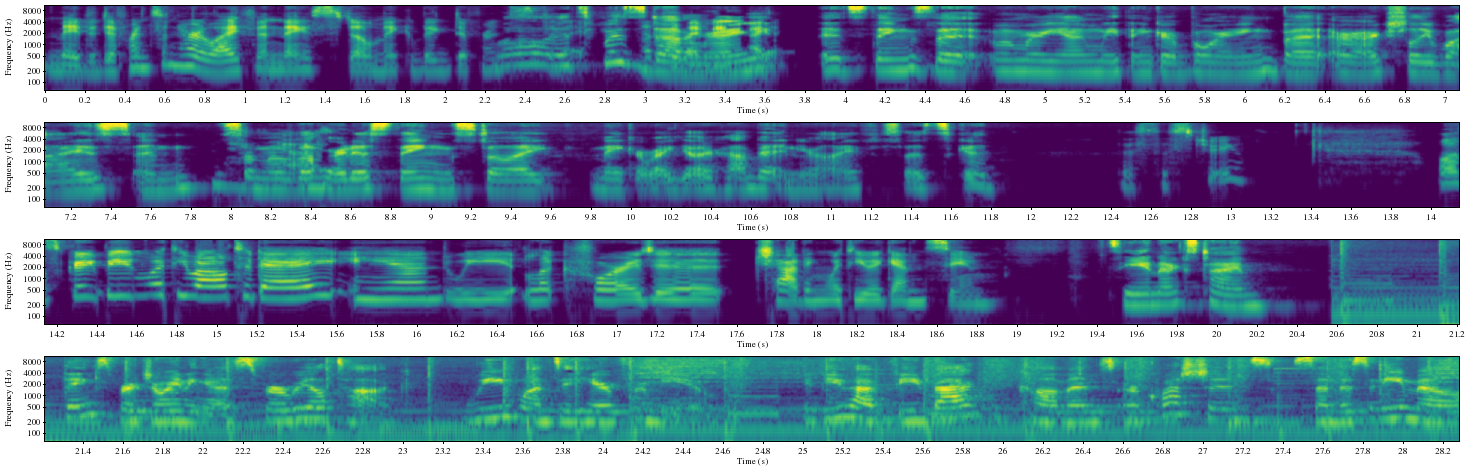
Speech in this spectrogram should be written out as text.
made a difference in her life and they still make a big difference. Well, today. it's wisdom, I mean right? It's things that when we're young we think are boring but are actually wise and mm-hmm. some of the hardest things to like make a regular habit in your life. So it's good. This is true. Well, it's great being with you all today and we look forward to chatting with you again soon. See you next time. Thanks for joining us for Real Talk. We want to hear from you. If you have feedback, comments, or questions, send us an email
